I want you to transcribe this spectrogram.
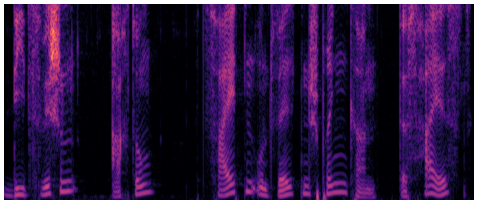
die zwischen, Achtung, Zeiten und Welten springen kann. Das heißt,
